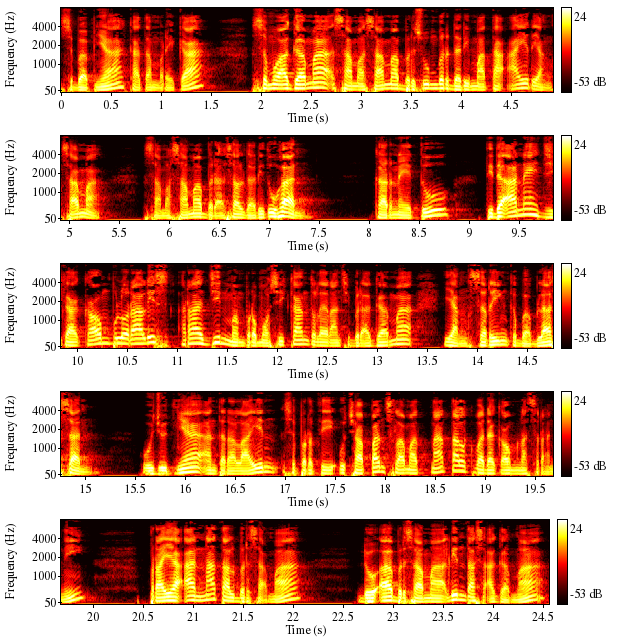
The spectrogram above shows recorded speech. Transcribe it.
Sebabnya, kata mereka, semua agama sama-sama bersumber dari mata air yang sama, sama-sama berasal dari Tuhan. Karena itu, tidak aneh jika kaum pluralis rajin mempromosikan toleransi beragama yang sering kebablasan. Wujudnya antara lain seperti ucapan selamat Natal kepada kaum Nasrani, perayaan Natal bersama, doa bersama lintas agama,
